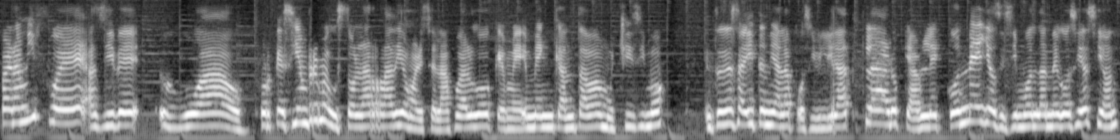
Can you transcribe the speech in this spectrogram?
Para mí fue así de wow, porque siempre me gustó la radio, Marisela, fue algo que me, me encantaba muchísimo. Entonces ahí tenía la posibilidad, claro, que hablé con ellos, hicimos la negociación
